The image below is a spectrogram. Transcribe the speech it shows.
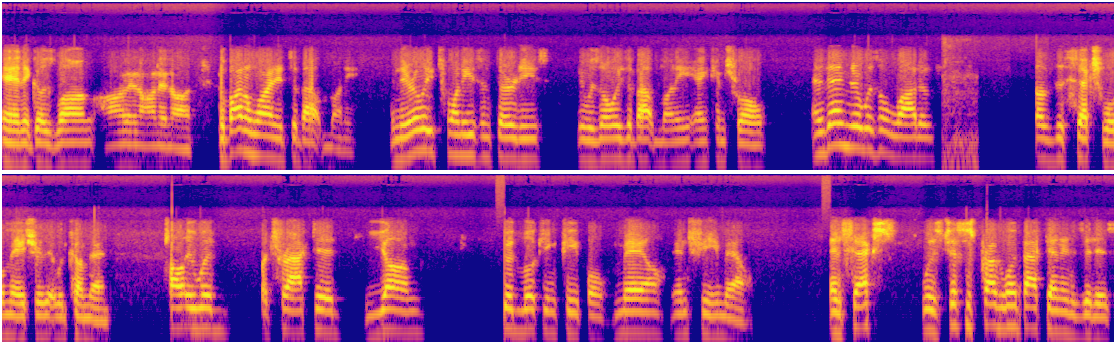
And it goes long on and on and on. The bottom line, it's about money. In the early 20s and 30s, It was always about money and control. And then there was a lot of of the sexual nature that would come in. Hollywood attracted young, good-looking people, male and female. And sex was just as prevalent back then as it is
